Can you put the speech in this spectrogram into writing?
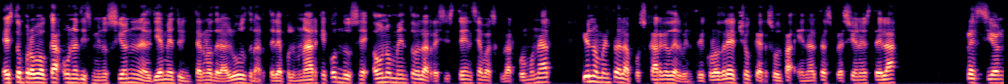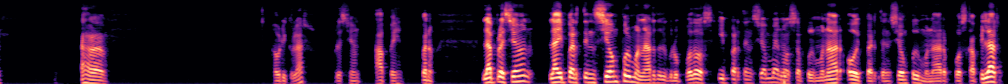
Esto provoca una disminución en el diámetro interno de la luz de la arteria pulmonar que conduce a un aumento de la resistencia vascular pulmonar y un aumento de la poscarga del ventrículo derecho que resulta en altas presiones de la presión ah, auricular, presión AP. Bueno, la presión, la hipertensión pulmonar del grupo 2, hipertensión venosa pulmonar o hipertensión pulmonar postcapilar.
